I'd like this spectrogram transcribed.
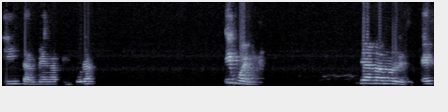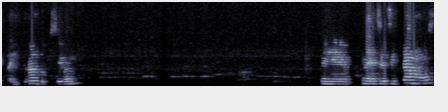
y también la pintura. Y bueno, ya dándoles esta introducción, eh, necesitamos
